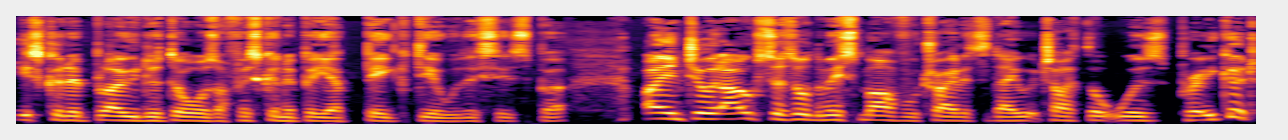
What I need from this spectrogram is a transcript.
it's going to blow the doors off. It's going to be a big deal. This is, but I enjoyed. I also saw the Miss Marvel trailer today, which I thought was pretty good.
